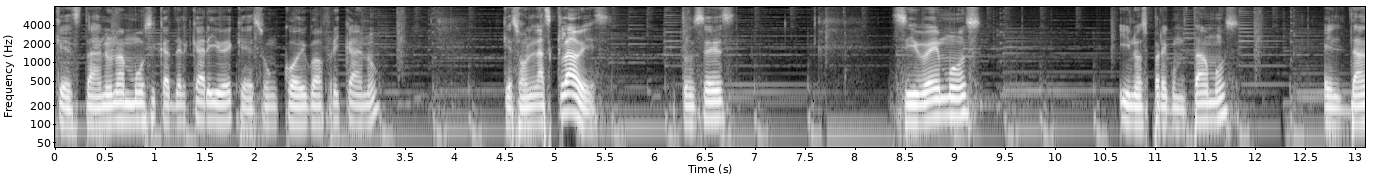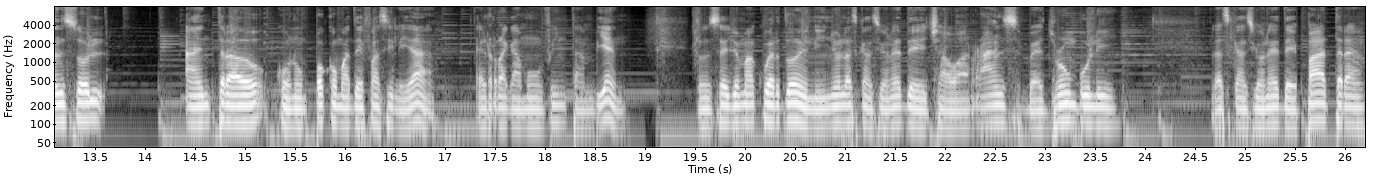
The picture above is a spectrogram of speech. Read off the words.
que está en una música del Caribe, que es un código africano, que son las claves. Entonces, si vemos y nos preguntamos, el dancehall ha entrado con un poco más de facilidad. El ragamuffin también. Entonces yo me acuerdo de niño las canciones de Chavarrans, Bedroom Bully, las canciones de Patra,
